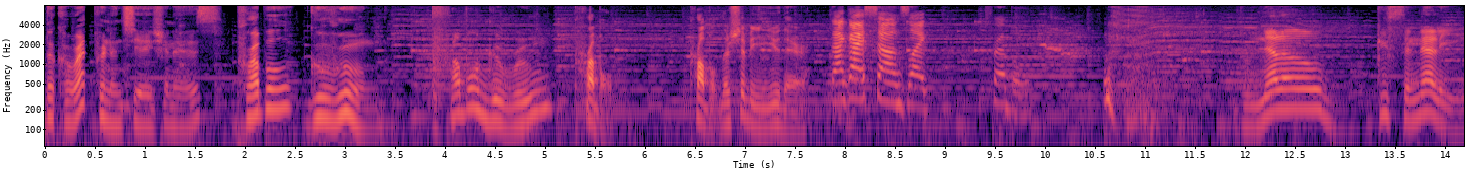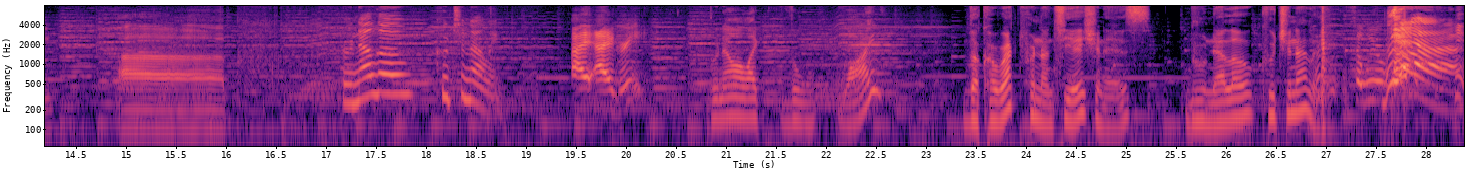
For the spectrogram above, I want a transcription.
The correct pronunciation is Prabal Gurung. Prabal Gurung? Prubble. Prubble. There should be a U there. That guy sounds like Preble. Brunello Gusanelli. Uh, Brunello Cucinelli. I, I agree. Brunello like the wine? The correct pronunciation is Brunello Cucinelli. So we were. Yeah!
